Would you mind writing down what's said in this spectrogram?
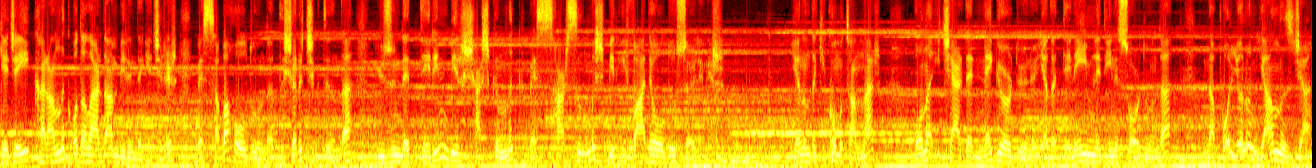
Geceyi karanlık odalardan birinde geçirir ve sabah olduğunda dışarı çıktığında yüzünde derin bir şaşkınlık ve sarsılmış bir ifade olduğu söylenir. Yanındaki komutanlar ona içeride ne gördüğünü ya da deneyimlediğini sorduğunda Napolyon'un yalnızca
